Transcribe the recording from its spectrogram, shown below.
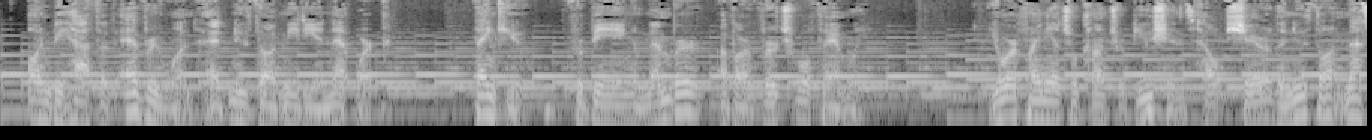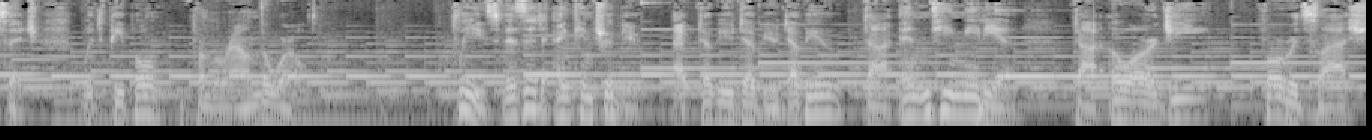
On behalf of everyone at New Thought Media Network, thank you for being a member of our virtual family. Your financial contributions help share the New Thought message with people from around the world. Please visit and contribute at www.ntmedia.org forward slash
